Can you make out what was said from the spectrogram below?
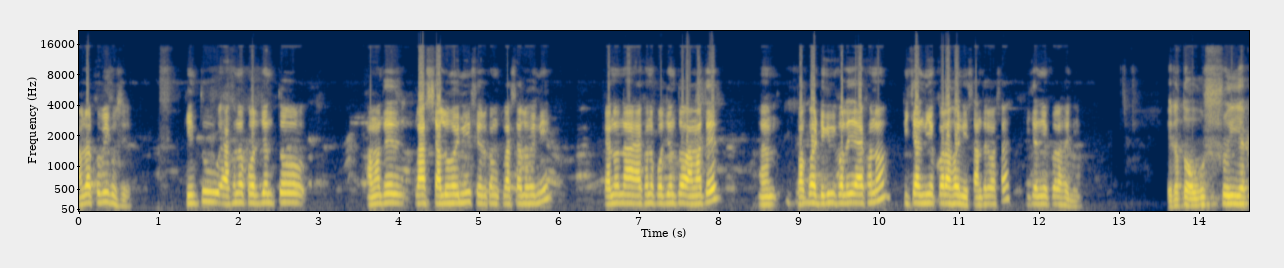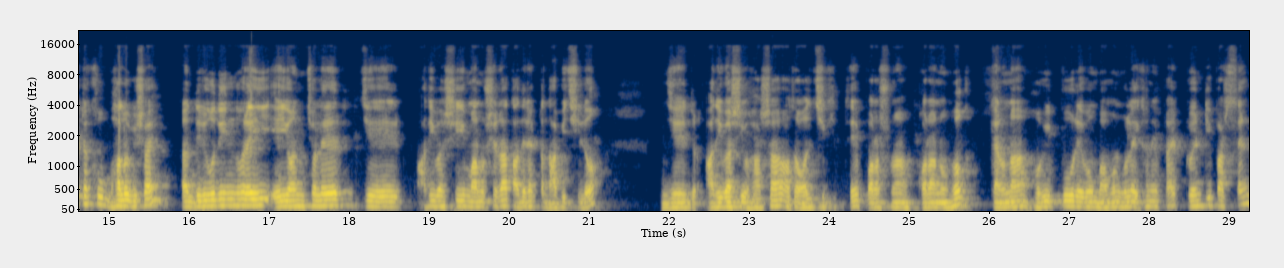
আমরা খুবই খুশি। কিন্তু এখনও পর্যন্ত আমাদের ক্লাস চালু হয়নি সেরকম ক্লাস চালু হয়নি। কেননা এখনও পর্যন্ত আমাদের পাকুয়া ডিগ্রি কলেজে এখনও টিচার নিয়োগ করা হয়নি সান্তালি ভাষা টিচার নিয়োগ করা হয়নি। এটা তো অবশ্যই একটা খুব ভালো বিষয় কারণ দীর্ঘদিন ধরেই এই অঞ্চলের যে আদিবাসী মানুষেরা তাদের একটা দাবি ছিল যে আদিবাসী ভাষা অথবা অলচিকিতে পড়াশোনা করানো হোক কেননা হবিবপুর এবং বামনগোলা এখানে প্রায় টোয়েন্টি পার্সেন্ট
